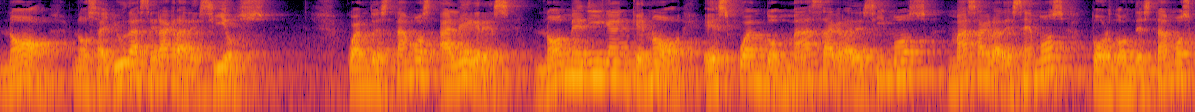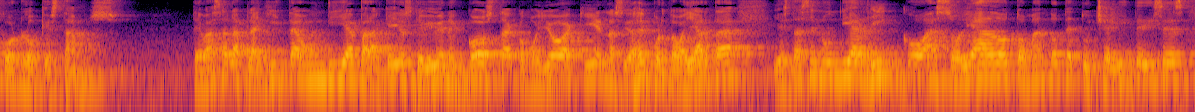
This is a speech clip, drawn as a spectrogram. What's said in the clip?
No, nos ayuda a ser agradecidos. Cuando estamos alegres, no me digan que no, es cuando más agradecimos, más agradecemos por donde estamos con lo que estamos. Te vas a la playita un día para aquellos que viven en costa, como yo aquí en la ciudad de Puerto Vallarta, y estás en un día rico, asoleado, tomándote tu chelite y dices,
